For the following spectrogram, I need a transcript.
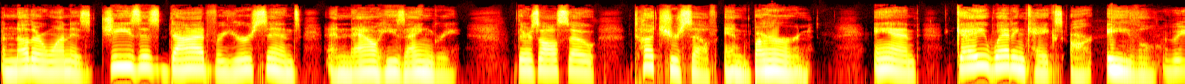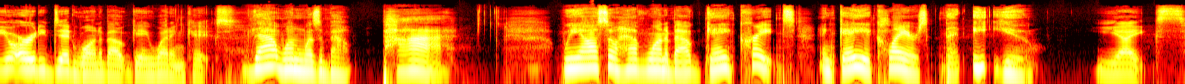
Another one is Jesus died for your sins and now he's angry. There's also touch yourself and burn. And gay wedding cakes are evil. But you already did one about gay wedding cakes. That one was about pie. We also have one about gay crepes and gay eclairs that eat you. Yikes.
